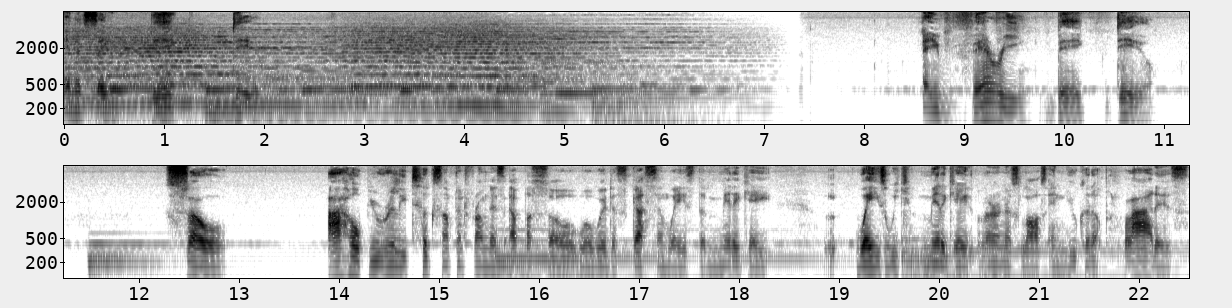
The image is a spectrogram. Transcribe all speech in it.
and it's a big deal. A very big deal. So, I hope you really took something from this episode where we're discussing ways to mitigate ways we can mitigate learners' loss, and you could apply this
